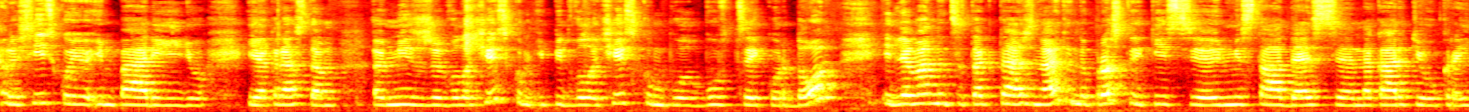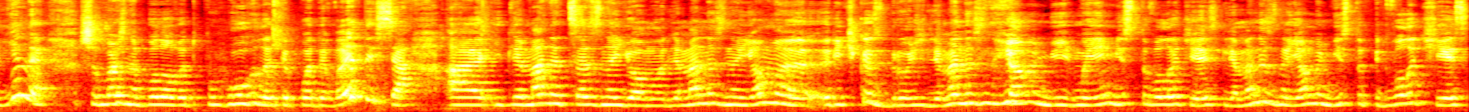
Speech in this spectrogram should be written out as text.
Російською імперією, і якраз там е, між Волочиськом і під Волочиськом бу- був цей кордон. І для мене це так теж, знаєте, не просто якісь е, міста десь на карті України, що можна було от погуглити, подивитися. А і для мене це знайомо. Для мене знайоме річка Збруч, для мене знайоме моє місто Волочиськ, для мене знайоме місто Підволочиськ.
